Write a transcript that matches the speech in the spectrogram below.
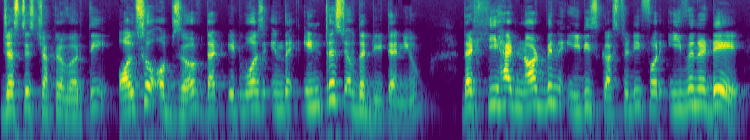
Justice Chakravarthy also observed that it was in the interest of the detainee that he had not been in ED's custody for even a day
